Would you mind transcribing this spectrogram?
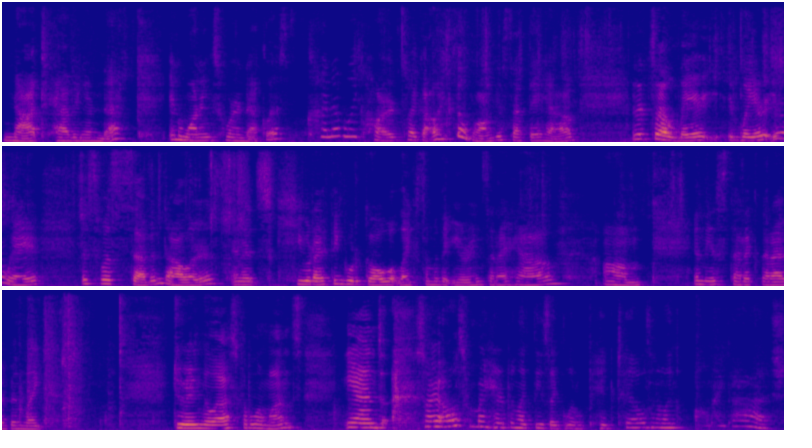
not having a neck and wanting to wear a necklace kind of like hard. So I got like the longest that they have. And it's a layer, layer earway. This was $7 and it's cute. I think would go with like some of the earrings that I have um, and the aesthetic that I've been like doing the last couple of months. And so I always put my hair up in like these like little pigtails and I'm like, oh my gosh,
